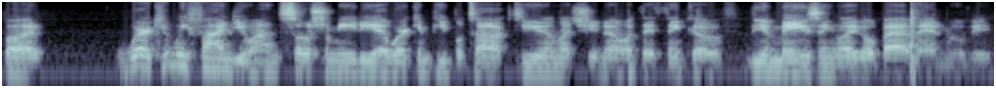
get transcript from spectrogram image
But where can we find you on social media? Where can people talk to you and let you know what they think of the amazing lego batman movie?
